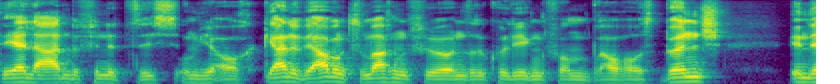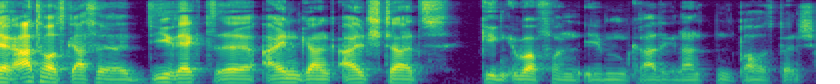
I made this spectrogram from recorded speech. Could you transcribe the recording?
Der Laden befindet sich, um hier auch gerne Werbung zu machen für unsere Kollegen vom Brauhaus Bönsch in der Rathausgasse, direkt äh, Eingang Altstadt gegenüber von eben gerade genannten Brauhaus Bönsch.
